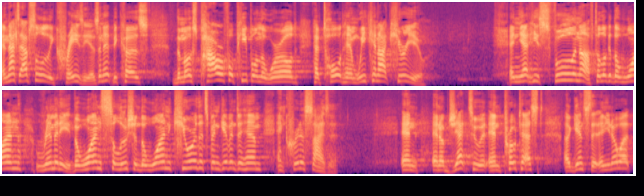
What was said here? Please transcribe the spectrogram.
And that's absolutely crazy, isn't it? Because the most powerful people in the world have told him, We cannot cure you. And yet he's fool enough to look at the one remedy, the one solution, the one cure that's been given to him and criticize it and, and object to it and protest against it. And you know what?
